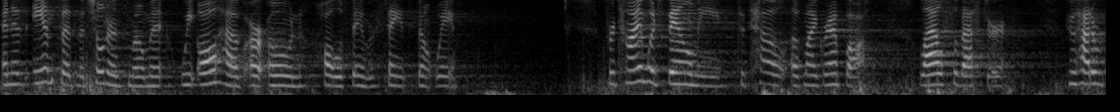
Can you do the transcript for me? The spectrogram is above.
And as Anne said in the children's moment, we all have our own Hall of Fame of Saints, don't we? For time would fail me to tell of my grandpa, Lyle Sylvester, who had a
